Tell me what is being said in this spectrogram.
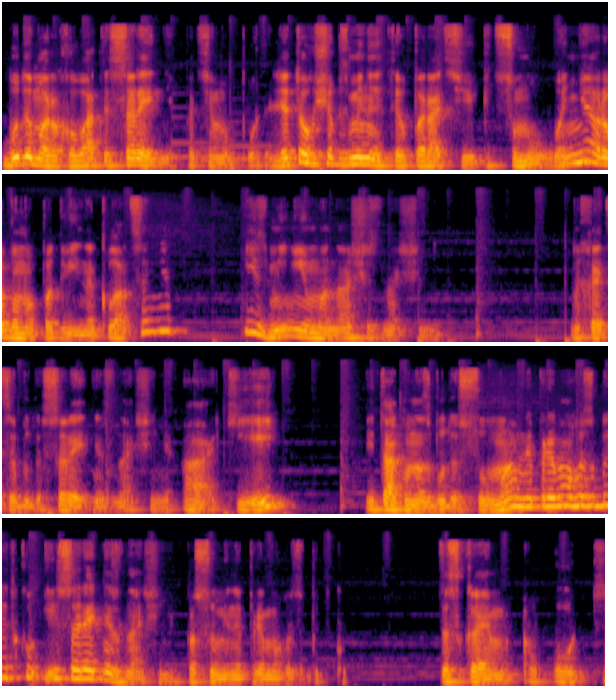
будемо рахувати середнє по цьому полі. Для того, щоб змінити операцію підсумовування, робимо подвійне клацання і змінюємо наші значення. Нехай це буде середнє значення АК. І так, у нас буде сума непрямого збитку і середнє значення по сумі непрямого збитку. Тискаємо ОК.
